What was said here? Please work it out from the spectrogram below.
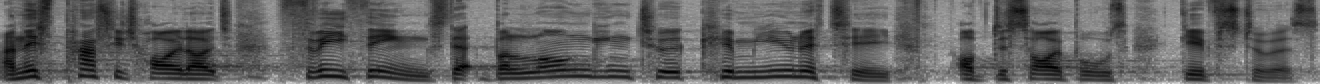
And this passage highlights three things that belonging to a community of disciples gives to us.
